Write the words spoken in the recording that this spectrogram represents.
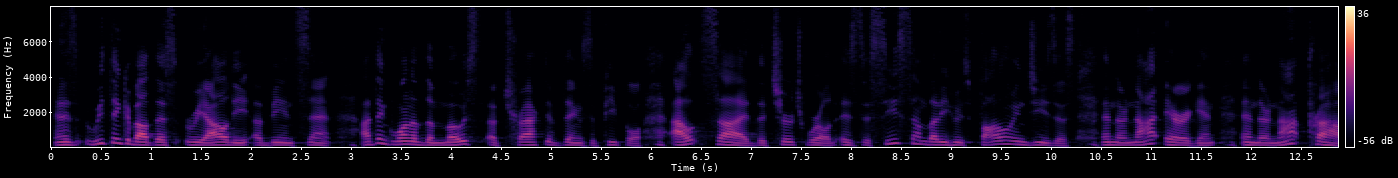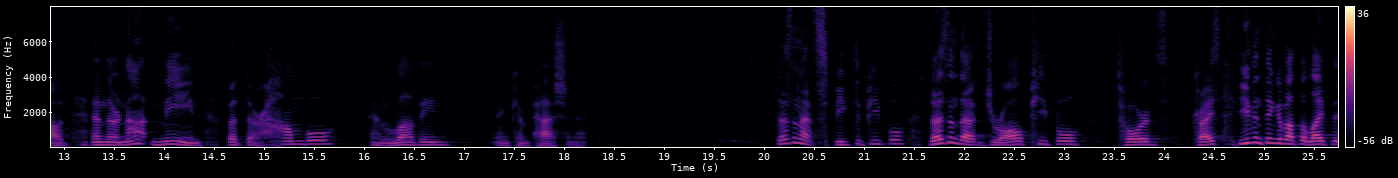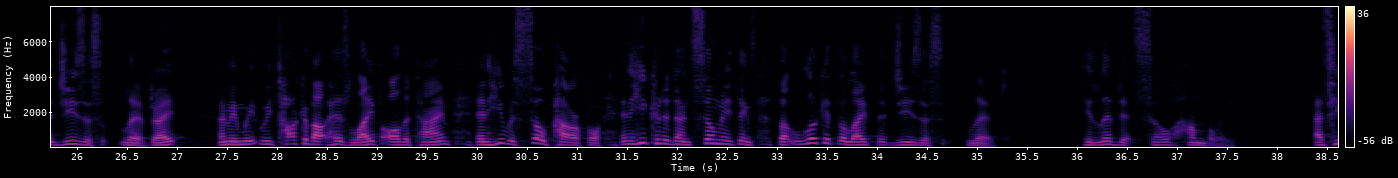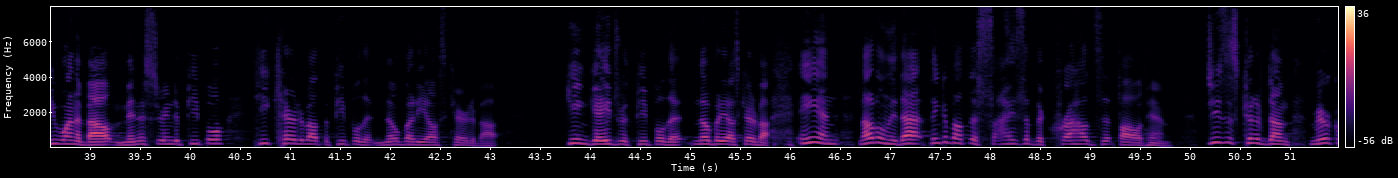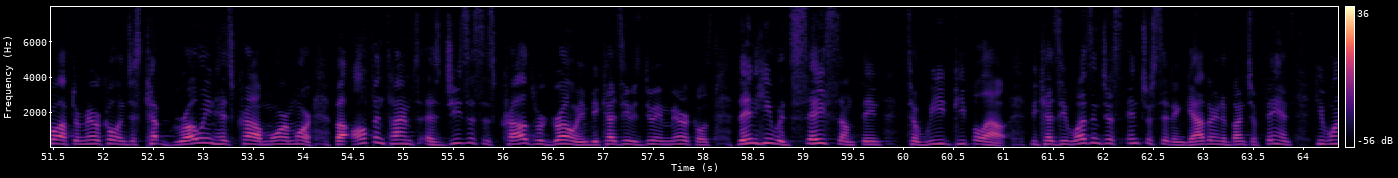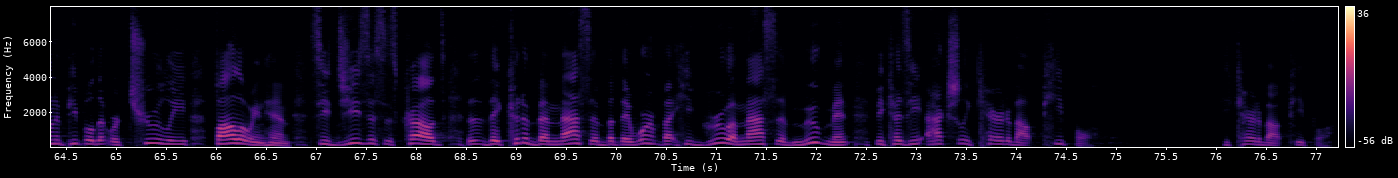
And as we think about this reality of being sent, I think one of the most attractive things to people outside the church world is to see somebody who's following Jesus and they're not arrogant and they're not proud and they're not mean, but they're humble and loving and compassionate. Doesn't that speak to people? Doesn't that draw people towards Christ? Even think about the life that Jesus lived, right? I mean, we, we talk about his life all the time, and he was so powerful, and he could have done so many things. But look at the life that Jesus lived. He lived it so humbly. As he went about ministering to people, he cared about the people that nobody else cared about. He engaged with people that nobody else cared about. And not only that, think about the size of the crowds that followed him. Jesus could have done miracle after miracle and just kept growing his crowd more and more. But oftentimes, as Jesus' crowds were growing because he was doing miracles, then he would say something to weed people out because he wasn't just interested in gathering a bunch of fans, he wanted people that were truly following him. See, Jesus' crowds, they could have been massive, but they weren't. But he grew a massive movement because he actually cared about people. He cared about people.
